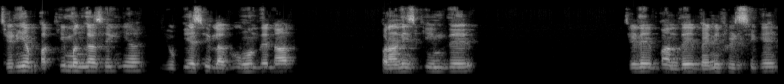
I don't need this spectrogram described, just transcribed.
ਜਿਹੜੀਆਂ ਬਾਕੀ ਮੰਗਾਂ ਸੀਗੀਆਂ ਯੂਪੀਐਸਸੀ ਲਾਗੂ ਹੋਣ ਦੇ ਨਾਲ ਪੁਰਾਣੀ ਸਕੀਮ ਦੇ ਜਿਹੜੇ ਬੰਦੇ ਬੈਨੀਫਿਟ ਸੀਗੇ,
